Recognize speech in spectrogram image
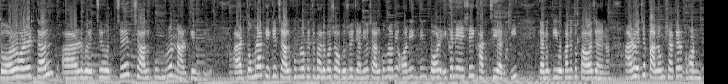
তো অরহরের ডাল, আর হয়েছে হচ্ছে চাল কুমড়ো, নারকেল দিয়ে। আর তোমরা কে কে চাল কুমড়ো খেতে ভালোবাসো অবশ্যই জানিও। চাল কুমড়ো আমি অনেক দিন পর এখানে এসেই খাচ্ছি আর কি কেন কি ওখানে তো পাওয়া যায় না। আর হয়েছে পালং শাকের ঘন্ট।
